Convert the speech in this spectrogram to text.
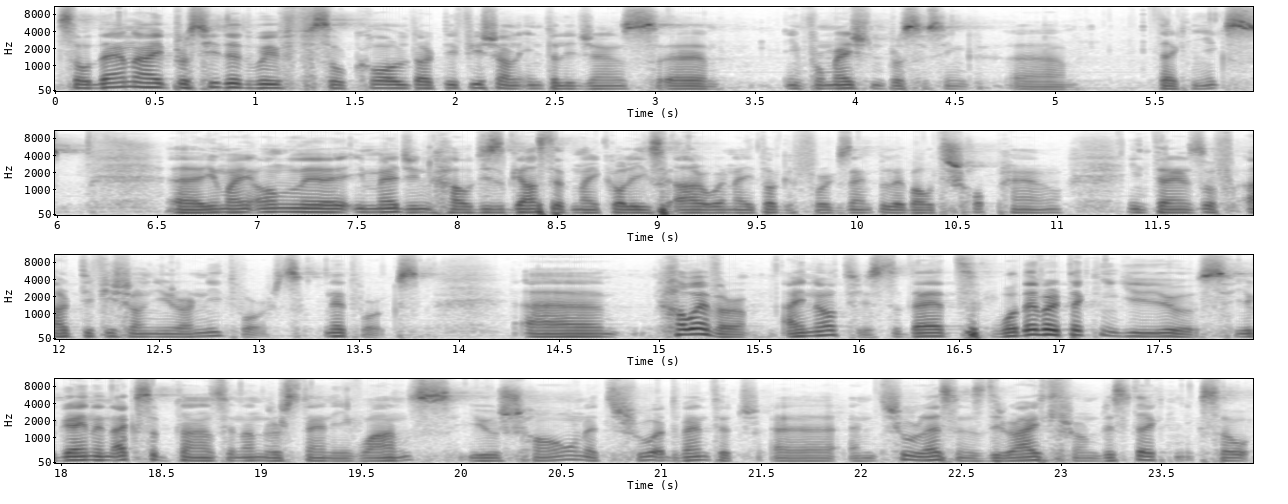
So then I proceeded with so-called artificial intelligence uh, information processing uh, techniques. Uh, you might only imagine how disgusted my colleagues are when I talk, for example, about Chopin in terms of artificial neural networks. networks. Uh, however, I noticed that whatever technique you use, you gain an acceptance and understanding once you've shown a true advantage uh, and true lessons derived from this technique. So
